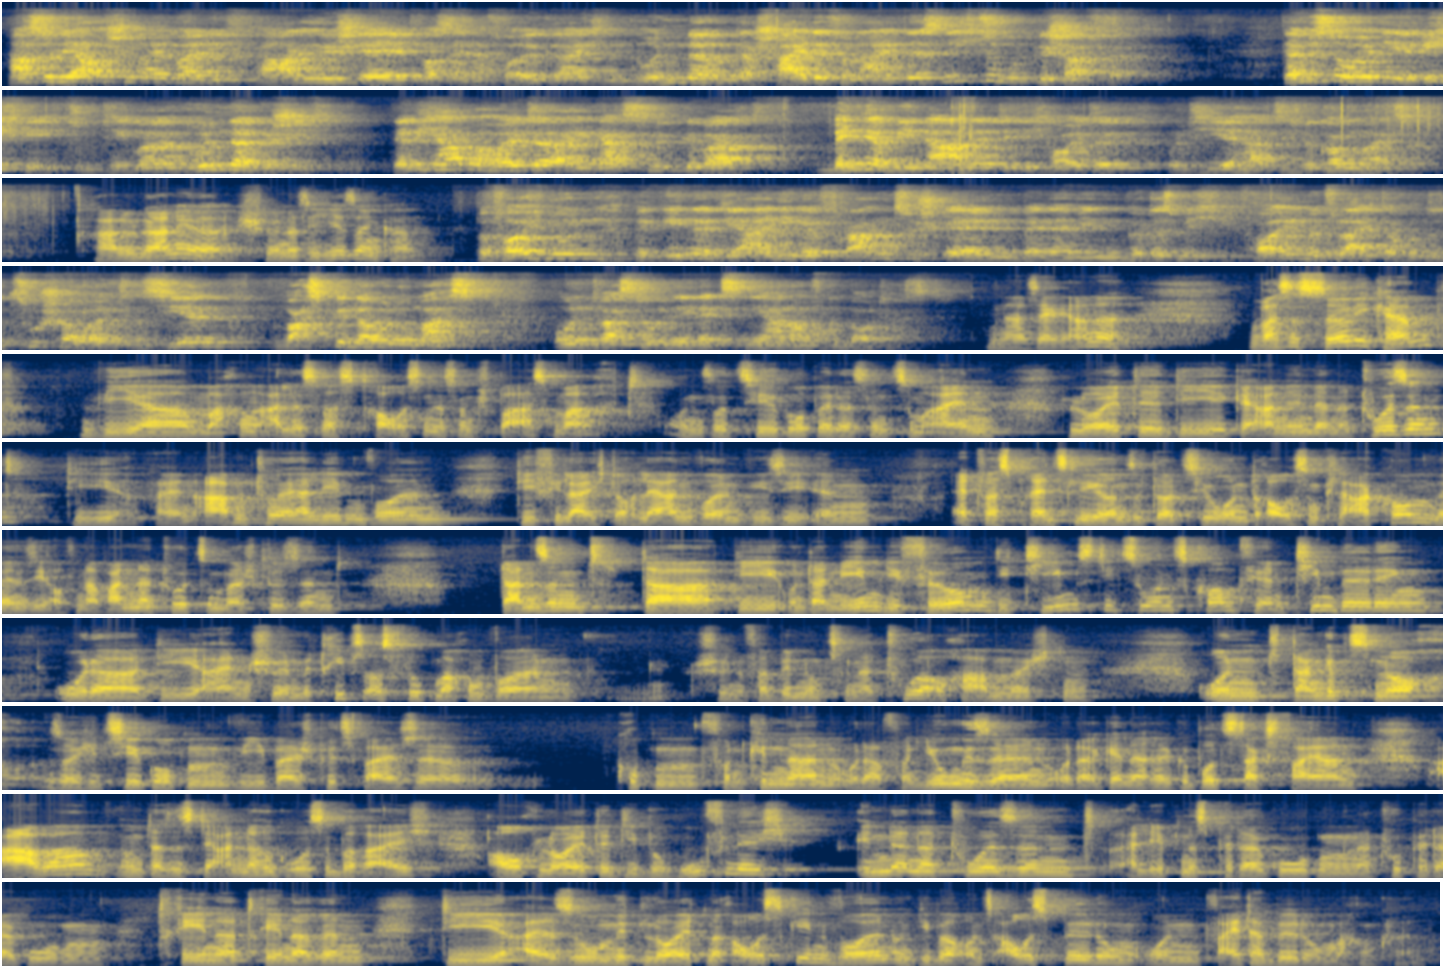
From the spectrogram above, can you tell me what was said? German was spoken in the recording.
Hast du dir auch schon einmal die Frage gestellt, was einen erfolgreichen Gründer unterscheidet von einem, der es nicht so gut geschafft hat? Dann bist du heute hier richtig zum Thema Gründergeschichten. Denn ich habe heute einen Gast mitgebracht, Benjamin Arnett, den ich heute und hier herzlich willkommen heiße. Hallo Daniel, schön, dass ich hier sein kann. Bevor ich nun beginne, dir einige Fragen zu stellen, Benjamin, würde es mich freuen und vielleicht auch unsere Zuschauer interessieren, was genau du machst und was du in den letzten Jahren aufgebaut hast. Na, sehr gerne. Was ist Servicamp? Wir machen alles, was draußen ist und Spaß macht. Unsere Zielgruppe, das sind zum einen Leute, die gerne in der Natur sind, die ein Abenteuer erleben wollen, die vielleicht auch lernen wollen, wie sie in etwas brenzligeren Situationen draußen klarkommen, wenn sie auf einer Wandertour zum Beispiel sind. Dann sind da die Unternehmen, die Firmen, die Teams, die zu uns kommen für ein Teambuilding oder die einen schönen Betriebsausflug machen wollen, eine schöne Verbindung zur Natur auch haben möchten. Und dann gibt es noch solche Zielgruppen wie beispielsweise Gruppen von Kindern oder von Junggesellen oder generell Geburtstagsfeiern. Aber, und das ist der andere große Bereich, auch Leute, die beruflich in der Natur sind, Erlebnispädagogen, Naturpädagogen, Trainer, Trainerinnen, die also mit Leuten rausgehen wollen und die bei uns Ausbildung und Weiterbildung machen können.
